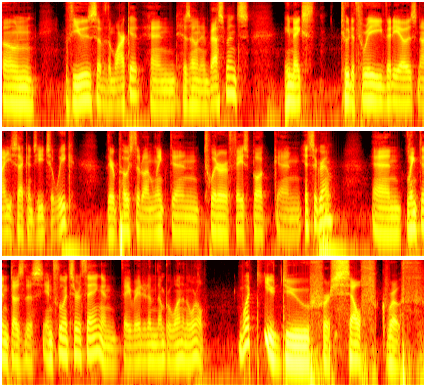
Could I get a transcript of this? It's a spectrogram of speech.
own views of the market and his own investments. He makes two to three videos, 90 seconds each a week. They're posted on LinkedIn, Twitter, Facebook, and Instagram. And LinkedIn does this influencer thing, and they rated him number one in the world. What do you do for self growth?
